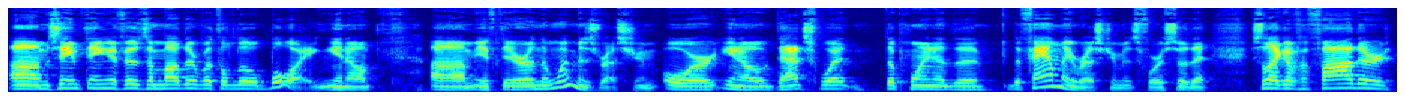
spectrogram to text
Um, same thing if it was a mother with a little boy you know um, if they're in the women's restroom or you know that's what the point of the the family restroom is for. So that so like if a father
